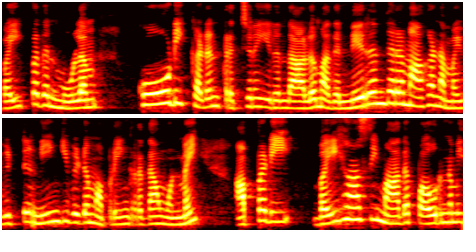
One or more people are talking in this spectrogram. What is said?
வைப்பதன் மூலம் கோடி கடன் பிரச்சனை இருந்தாலும் அது நிரந்தரமாக நம்மை விட்டு நீங்கிவிடும் அப்படிங்கிறது தான் உண்மை. அப்படி வைகாசி மாத பௌர்ணமி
